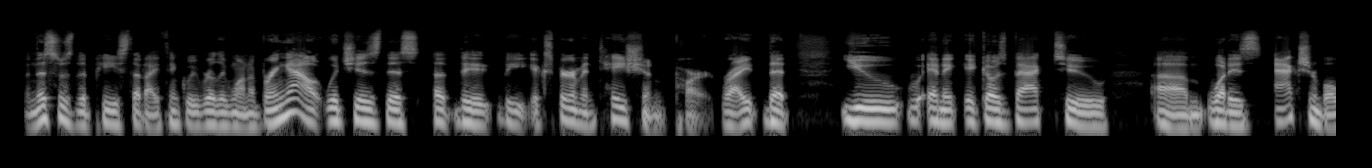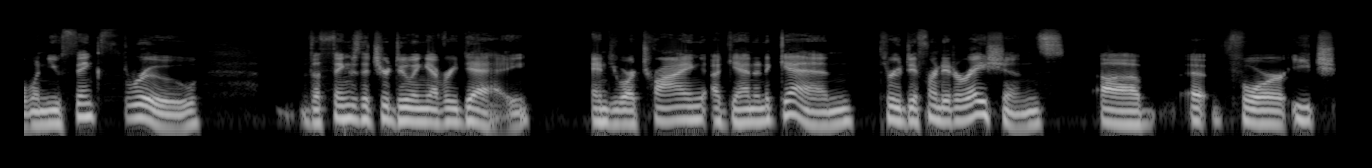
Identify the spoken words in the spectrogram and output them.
And this was the piece that I think we really want to bring out, which is this uh, the the experimentation part, right? That you and it, it goes back to um, what is actionable when you think through the things that you're doing every day, and you are trying again and again through different iterations uh, uh, for each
